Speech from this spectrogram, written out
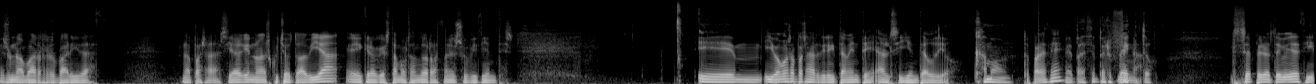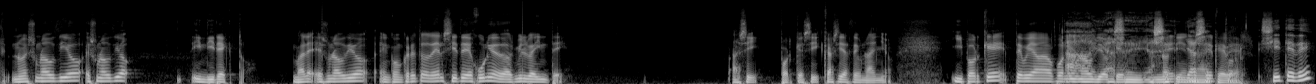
es una barbaridad. Una pasada. Si alguien no lo ha escuchado todavía, eh, creo que estamos dando razones suficientes. Eh, y vamos a pasar directamente al siguiente audio. Come on. ¿Te parece? Me parece perfecto. Sí, pero te voy a decir, no es un audio, es un audio indirecto, ¿vale? Es un audio en concreto del 7 de junio de 2020. Así, porque sí, casi hace un año. ¿Y por qué te voy a poner un Ah, audio que sé, no sé, tiene nada sé, que ver? 7 de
